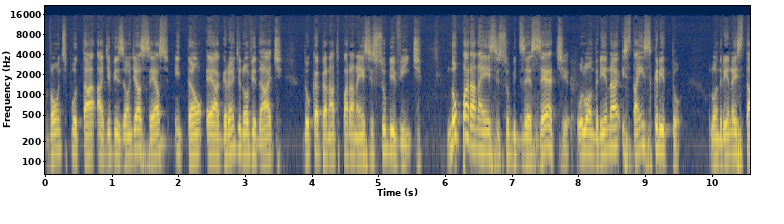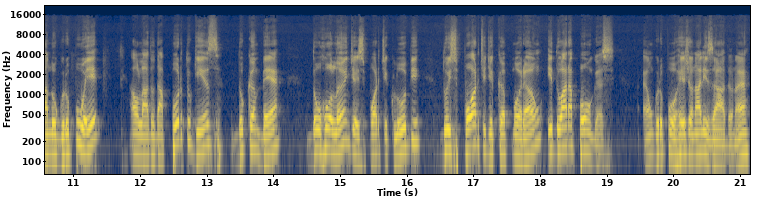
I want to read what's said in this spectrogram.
vão disputar a divisão de acesso. Então, é a grande novidade do Campeonato Paranaense Sub-20. No Paranaense Sub-17, o Londrina está inscrito. O Londrina está no grupo E, ao lado da Portuguesa, do Cambé, do Rolândia Esporte Clube, do Esporte de Campo Mourão e do Arapongas. É um grupo regionalizado, né?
